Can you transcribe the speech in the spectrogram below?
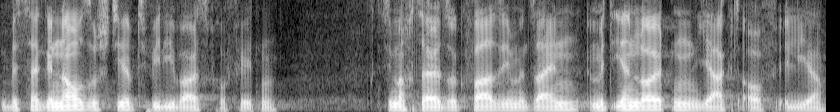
bis er genauso stirbt wie die Baalspropheten. Sie machte also quasi mit, seinen, mit ihren Leuten Jagd auf Elia.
